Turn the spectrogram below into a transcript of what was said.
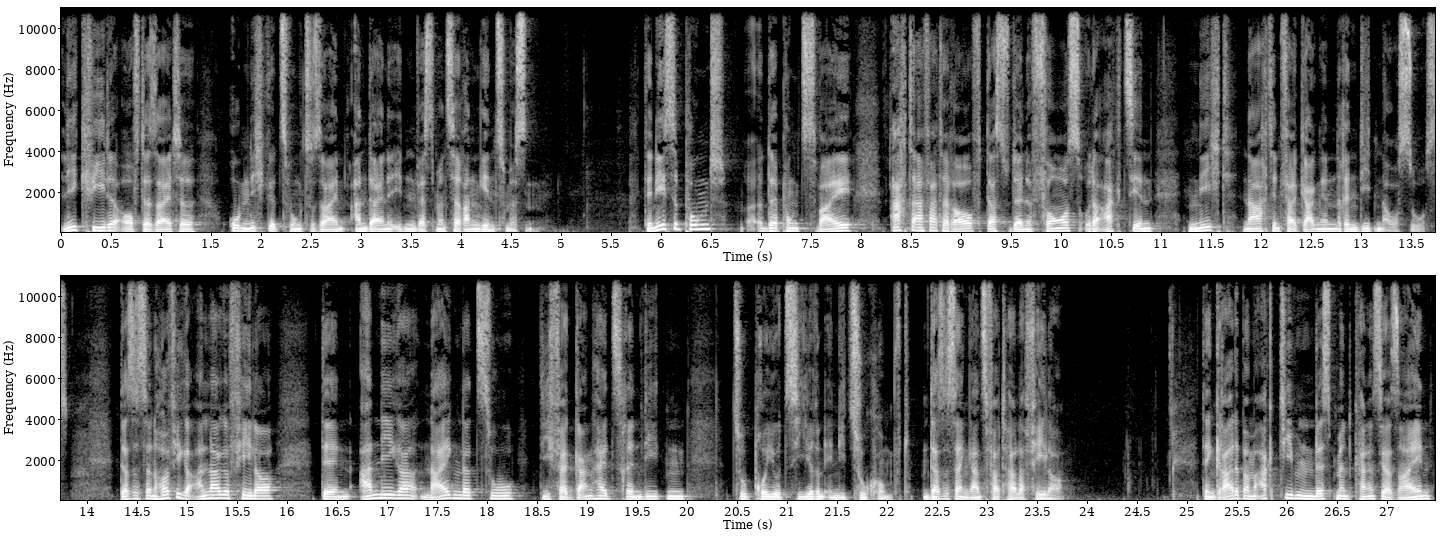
liquide auf der Seite, um nicht gezwungen zu sein, an deine Investments herangehen zu müssen. Der nächste Punkt, der Punkt zwei, achte einfach darauf, dass du deine Fonds oder Aktien nicht nach den vergangenen Renditen aussuchst. Das ist ein häufiger Anlagefehler, denn Anleger neigen dazu, die Vergangenheitsrenditen zu projizieren in die Zukunft. Und das ist ein ganz fataler Fehler. Denn gerade beim aktiven Investment kann es ja sein,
